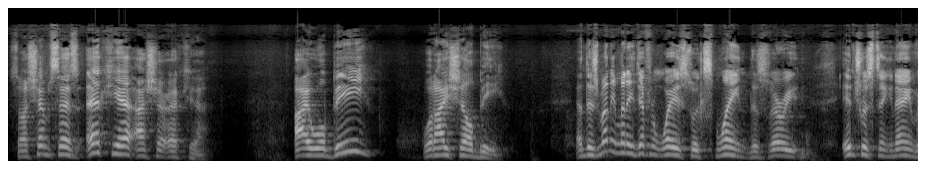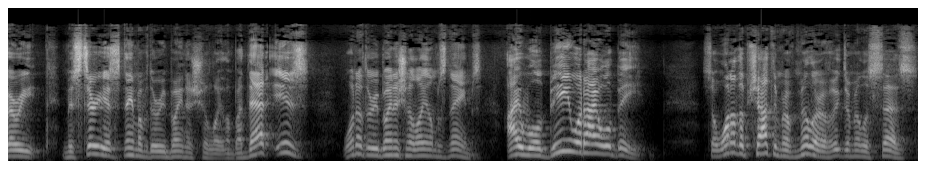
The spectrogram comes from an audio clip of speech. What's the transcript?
So Hashem says, "Ekya asher ekya." I will be what I shall be. And there's many, many different ways to explain this very interesting name, very mysterious name of the Ribono Shel Olam. But that is one of the Ribono Shel Olam's names. I will be what I will be. So one of the pshatim of Miller, Avigdor Miller says,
